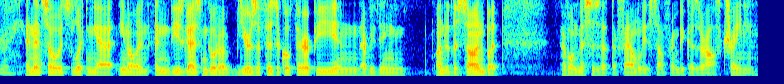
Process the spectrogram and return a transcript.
Right. And then so it's looking at, you know, and, and these guys can go to years of physical therapy and everything under the sun, but everyone misses that their family is suffering because they're off training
